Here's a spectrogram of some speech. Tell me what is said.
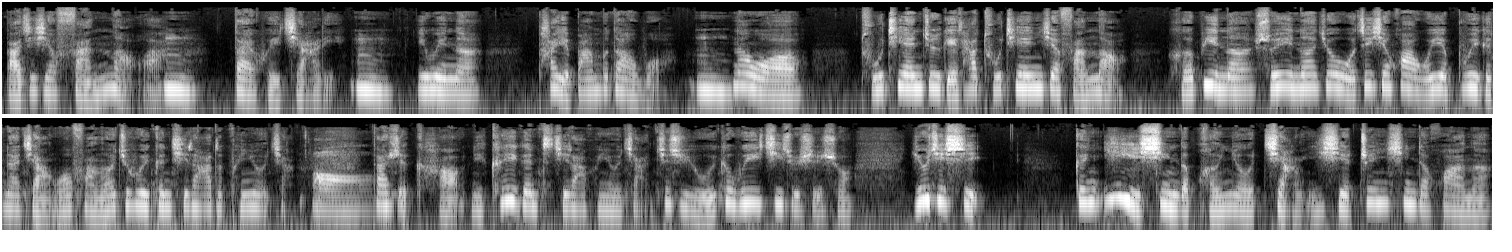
把这些烦恼啊嗯。带回家里，嗯。因为呢，他也帮不到我。嗯。那我徒添就是给他徒添一些烦恼，何必呢？所以呢，就我这些话我也不会跟他讲，我反而就会跟其他的朋友讲。哦，但是好，你可以跟其他朋友讲，就是有一个危机，就是说，尤其是跟异性的朋友讲一些真心的话呢，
